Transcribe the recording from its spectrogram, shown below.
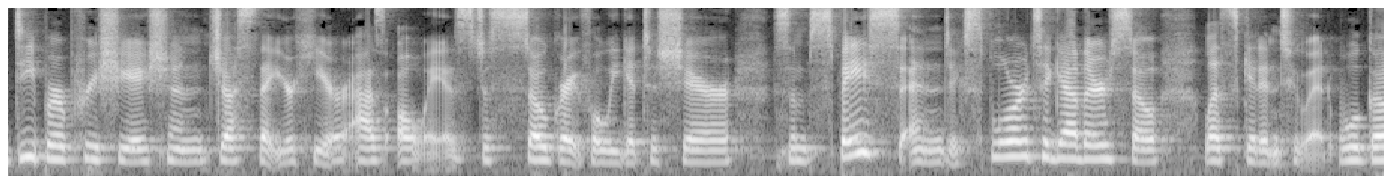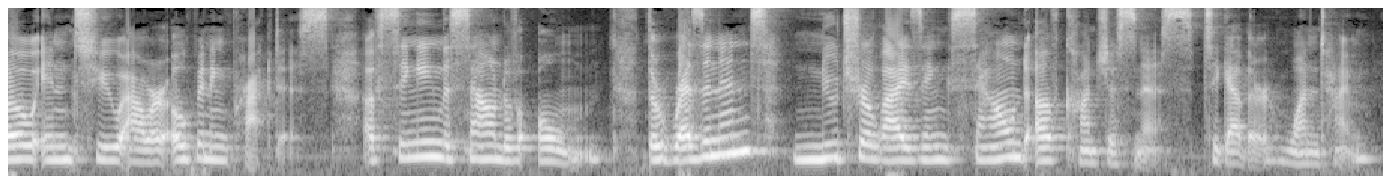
deeper appreciation just that you're here, as always. Just so grateful we get to share some space and explore together. So let's get into it. We'll go into our opening practice of singing the sound of Om, the resonant, neutralizing sound of consciousness, together one time.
